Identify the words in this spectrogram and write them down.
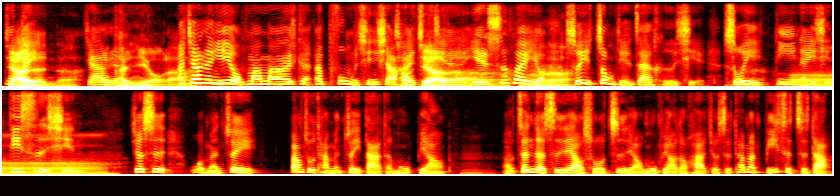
家人呢，家人朋友啦，啊，家人也有妈妈跟呃父母亲小孩之间也是会有，嗯、所以重点在和谐，所以第一类型、哦、第四型就是我们最帮助他们最大的目标。啊、哦，真的是要说治疗目标的话，就是他们彼此知道，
